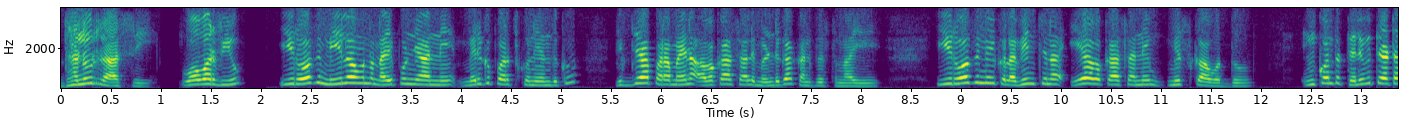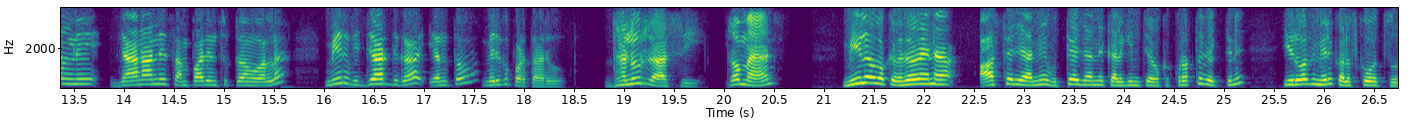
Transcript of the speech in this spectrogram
ధనుర్ రాశి ఓవర్వ్యూ. ఈరోజు మీలో ఉన్న నైపుణ్యాన్ని మెరుగుపరుచుకునేందుకు విద్యాపరమైన అవకాశాలు మెండుగా కనిపిస్తున్నాయి. ఈ రోజు మీకు లభించిన ఏ అవకాశాన్ని మిస్ కావద్దు. ఇంకొంత తెలివితేటల్ని జ్ఞానాన్ని సంపాదించుకోవడం వల్ల మీరు విద్యార్థిగా ఎంతో మెరుగుపడతారు. ధనుర్ రాశి రొమాన్స్. మీలో ఒక విధమైన ఆశ్చర్యాన్ని ఉత్తేజాన్ని కలిగించే ఒక క్రొత్త వ్యక్తిని ఈరోజు మీరు కలుసుకోవచ్చు.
